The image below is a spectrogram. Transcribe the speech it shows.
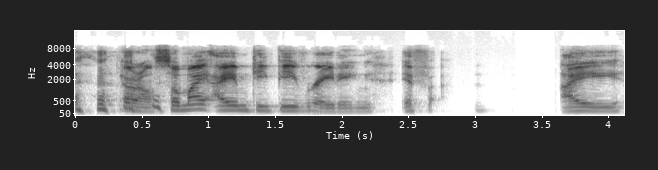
I don't know. So my IMDb rating, if I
